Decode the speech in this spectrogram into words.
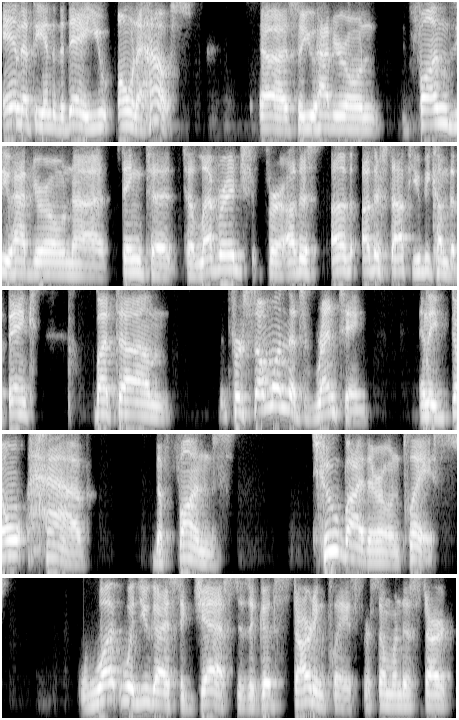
And at the end of the day, you own a house. Uh, so you have your own funds, you have your own uh, thing to, to leverage for other, other stuff. You become the bank. But um, for someone that's renting and they don't have the funds to buy their own place, what would you guys suggest is a good starting place for someone to start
